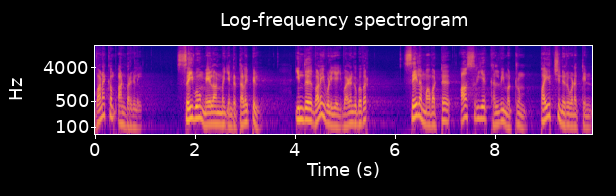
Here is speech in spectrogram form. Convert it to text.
வணக்கம் அன்பர்களே. செய்வோம் மேலாண்மை என்ற தலைப்பில் இந்த வலைவொலியை வழங்குபவர் சேலம் மாவட்ட ஆசிரியர் கல்வி மற்றும் பயிற்சி நிறுவனத்தின்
